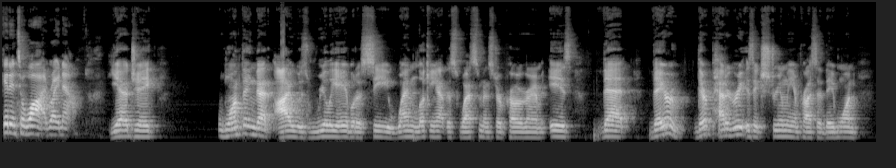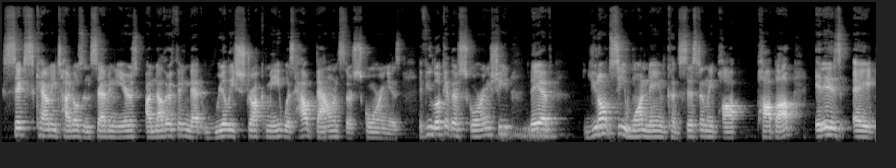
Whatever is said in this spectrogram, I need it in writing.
get into why right now. Yeah, Jake. One thing that I was really able to see when looking at this Westminster program is that they are their pedigree is extremely impressive. They've won six county titles in seven years. Another thing that really struck me was how balanced their scoring is. If you look at their scoring sheet, they have you don't see one name consistently pop pop up. It is a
